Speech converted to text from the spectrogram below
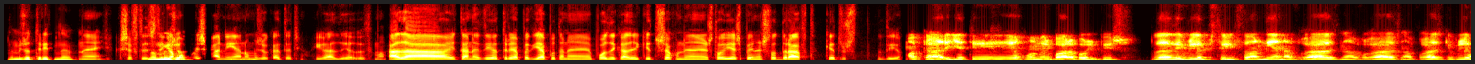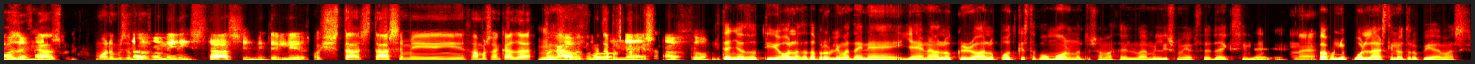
Νομίζω τρίτη, ναι. Ναι, ξεφτυλιστήκαμε Νομίζω. από Ισπανία, νομίζω κάτι τέτοιο. Η Γαλλία, δεν θυμάμαι. Αλλά ήταν δύο-τρία παιδιά που ήταν πολύ καλοί και τους έχουν στο E ESPN στο draft και τους δύο. Μακάρι, γιατί έχουμε μείνει πάρα πολύ πίσω. Δηλαδή, βλέπεις τη Λιθουανία να βγάζει, να βγάζει, να βγάζει και βλέπεις Όλοι εμά βγάζουν. Μόνος εμεί δεν να βγάζουμε. έχουμε μείνει στάσιμοι τελείως. Όχι στάση. Στάσιμοι θα ήμασταν καλά. Ναι. Θα κάνουμε Αυτό, βήματα προς τα ναι, πίσω. αυτό. Κοίτα, νιώθω ότι όλα αυτά τα προβλήματα είναι για ένα ολόκληρο άλλο podcast από μόνο τους, άμα θέλουμε να μιλήσουμε γι' αυτό. Εντάξει, είναι... Ναι. Υπάρχουν πολλά στην οτροπία μας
